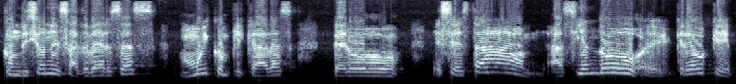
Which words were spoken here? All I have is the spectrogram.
condiciones adversas, muy complicadas, pero se está haciendo, creo que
